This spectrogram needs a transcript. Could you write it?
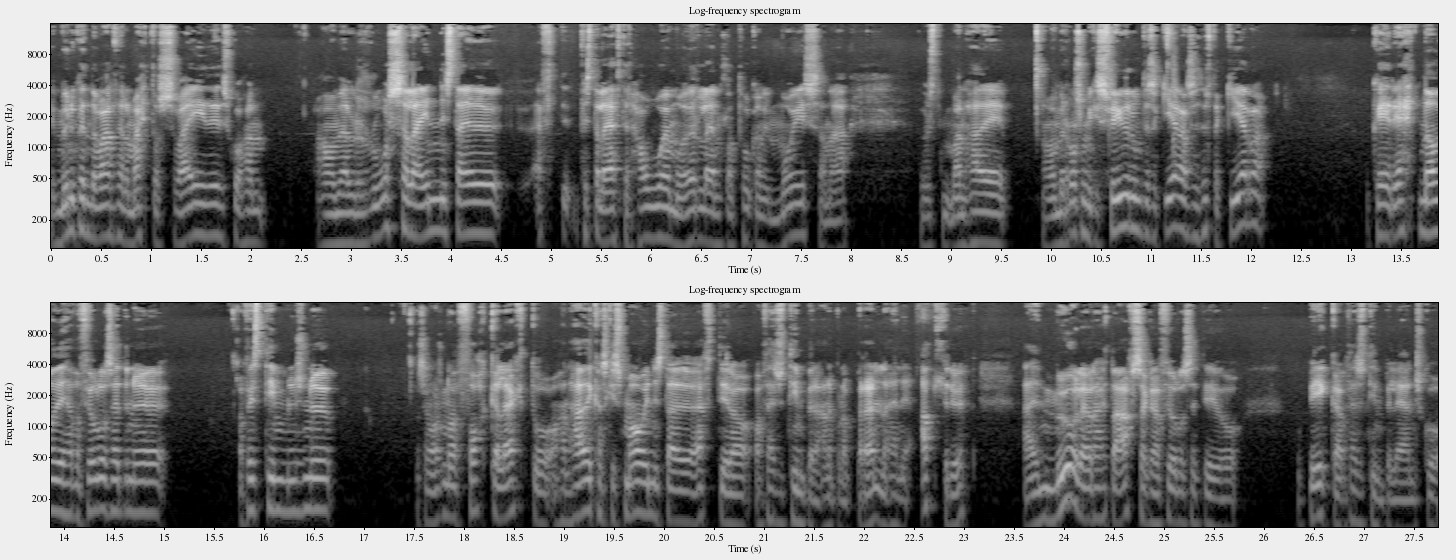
ég muni hvernig það var þegar hann mætti á svæðið, sko, hann, hann var með alveg rosalega inn í stæðu fyrstulega eftir HM og öðrulega náttúrulega tók hann við Mois, þannig að, þú veist, mann hafði, hann var með rosalega mikið svigur um þess að gera það sem þurfti að gera. Ok, rétt náði hérna fjóðarsætinu á fyrst tímbilinu sem var svona þokkalegt og hann hafði kannski smá innistæðu eftir á, á þessu tímbili, hann er búin að brenna henni allri upp. Það er mögulega verið hægt að afsaka fjóðarsæti og, og byggar þessu tímbili en sko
